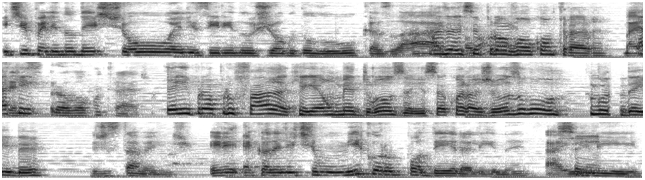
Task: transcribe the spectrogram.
E tipo, ele não deixou eles irem no jogo do Lucas lá. Mas Ele se provou o contrário. Mas é ele que se provou ao contrário. ele próprio fala que ele é um medroso, ele só é corajoso no D&D. Justamente. Ele, é quando ele tinha um micro poder ali, né? Aí Sim. ele.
